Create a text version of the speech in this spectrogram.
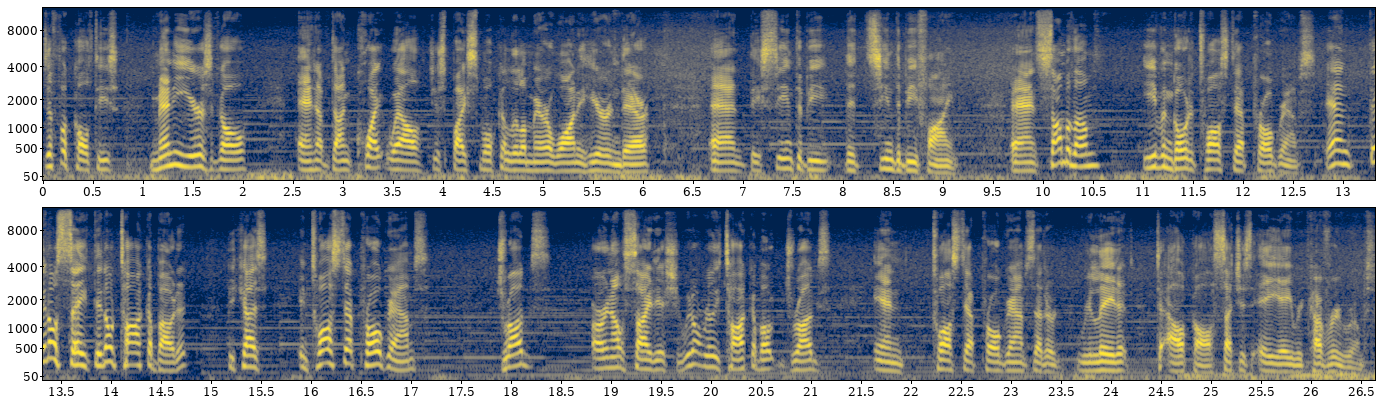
difficulties many years ago and have done quite well just by smoking a little marijuana here and there. And they seem to be, they seem to be fine. And some of them even go to 12-step programs. And they don't say, they don't talk about it because in 12-step programs, drugs are an outside issue. We don't really talk about drugs in 12-step programs that are related to alcohol, such as AA recovery rooms.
